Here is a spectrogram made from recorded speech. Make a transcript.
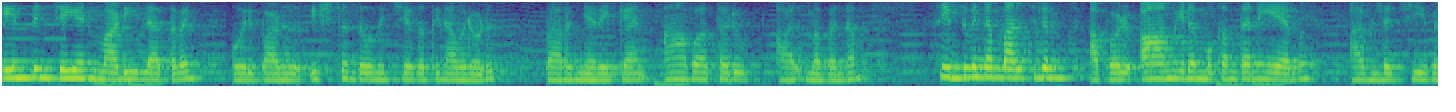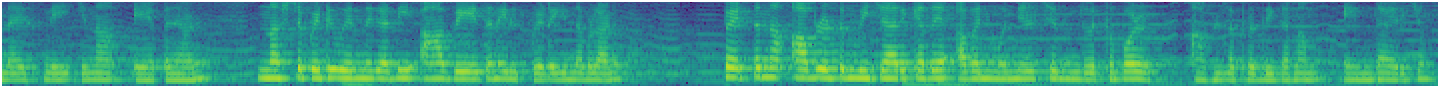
എന്തും ചെയ്യാൻ മടിയില്ലാത്തവൻ ഒരുപാട് ഇഷ്ടം തോന്നി ജഗത്തിന് അവനോട് പറഞ്ഞറിയിക്കാൻ ആവാത്തൊരു ആത്മബന്ധം. സിദ്ധുവിന്റെ മനസ്സിലും അപ്പോൾ ആമിയുടെ മുഖം തന്നെയായിരുന്നു. അവളുടെ ജീവനായി സ്നേഹിക്കുന്ന ഏട്ടനാണ്. നഷ്ടപ്പെട്ടു എന്ന് കരുതി ആ വേദനയിൽ പിടയുന്നവളാണ്. പെട്ടെന്ന് അവളൊട്ടും വിചാരിക്കാതെ അവൻ മുന്നിൽ ചെന്ന് നിൽക്കുമ്പോൾ അവളുടെ പ്രതികരണം എന്തായിരിക്കും?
